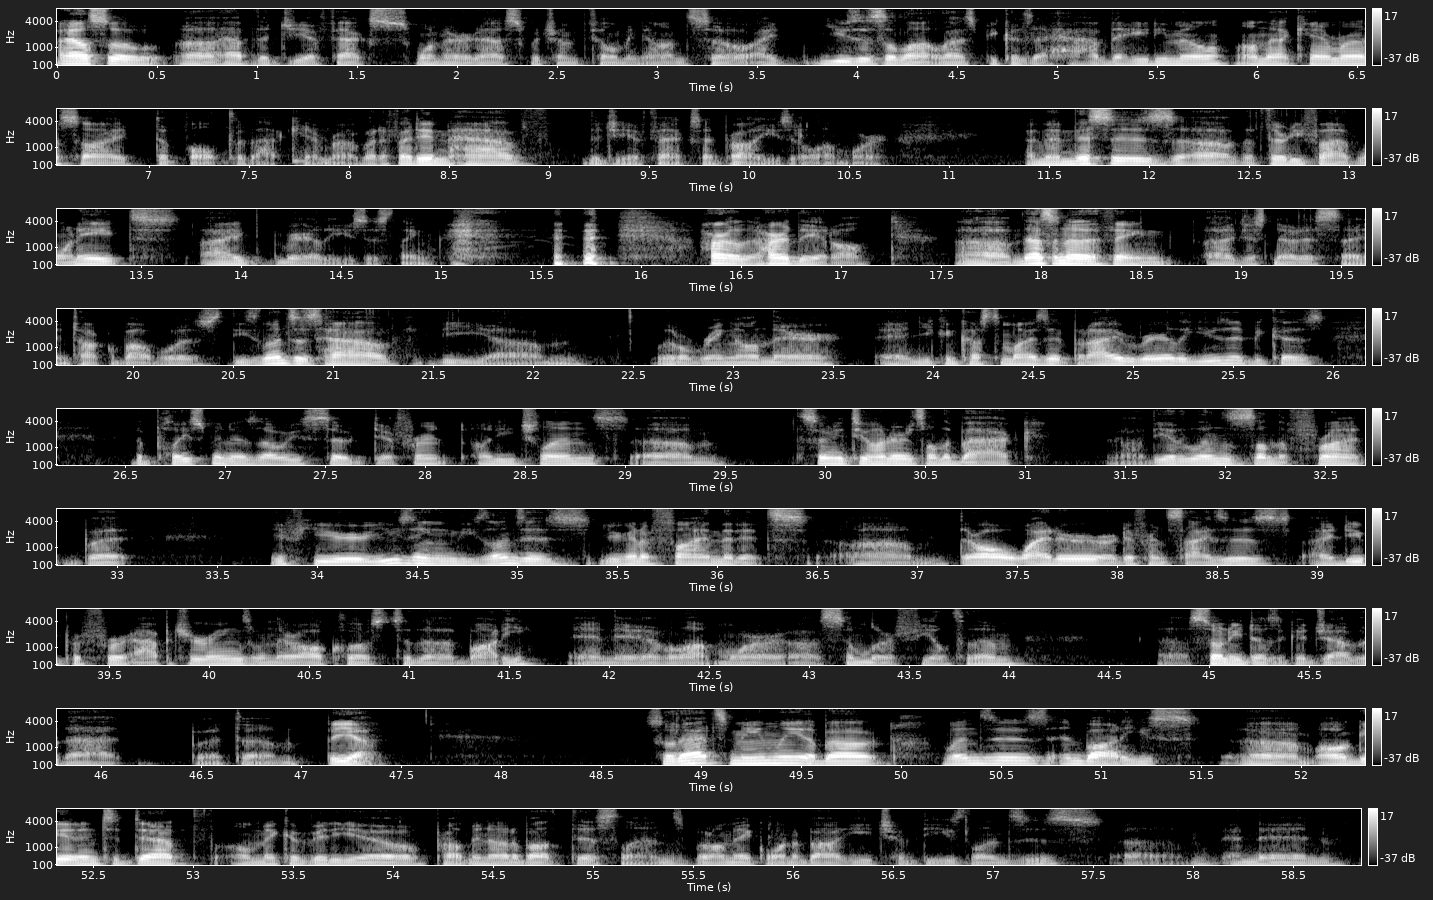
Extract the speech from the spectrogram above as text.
I also uh, have the GFX 100S, which I'm filming on, so I use this a lot less because I have the 80 mil on that camera, so I default to that camera. But if I didn't have the GFX, I'd probably use it a lot more. And then this is uh, the 3518. I rarely use this thing, hardly, hardly at all. Um, that's another thing I just noticed I didn't talk about was these lenses have the um, little ring on there and you can customize it, but I rarely use it because the placement is always so different on each lens. Um, 7200 is on the back, uh, the other lens is on the front, but if you're using these lenses, you're going to find that it's um, they're all wider or different sizes. I do prefer aperture rings when they're all close to the body and they have a lot more uh, similar feel to them. Uh, Sony does a good job of that, but um, but yeah, so that's mainly about lenses and bodies. Um, I'll get into depth. I'll make a video, probably not about this lens, but I'll make one about each of these lenses. Um, and then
